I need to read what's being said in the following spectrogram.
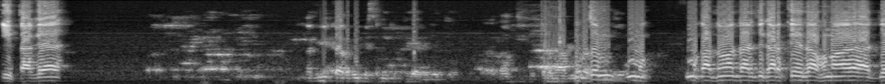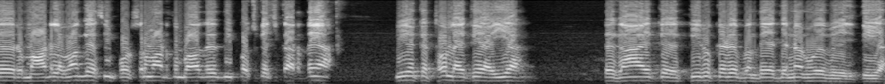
ਕੀਤਾ ਗਿਆ। ਅਗਲੀ ਕਾਰਵਾਈ ਕਿਸ ਤਰ੍ਹਾਂ ਕੀਤੀ ਜਾ ਰਹੀ ਹੈ ਮੁਕੱਦਮਾ ਦਰਜ ਕਰਕੇ ਇਹਦਾ ਹੁਣ ਅੱਜ ਰਿਮਾਂਡ ਲਵਾਂਗੇ। ਅਸੀਂ ਪੁਲਿਸ ਰਿਮਾਂਡ ਤੋਂ ਬਾਅਦ ਇਹਦੀ ਪੁੱਛਗਿੱਛ ਕਰਦੇ ਆ ਵੀ ਇਹ ਕਿੱਥੋਂ ਲੈ ਕੇ ਆਈ ਆ ਤੇ ਗਾਂ ਇੱਕ ਕਿਹੜੇ ਕਿਹੜੇ ਬੰਦੇ ਆ ਜਿਨ੍ਹਾਂ ਨੂੰ ਇਹ ਵੇਚਦੀ ਆ।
